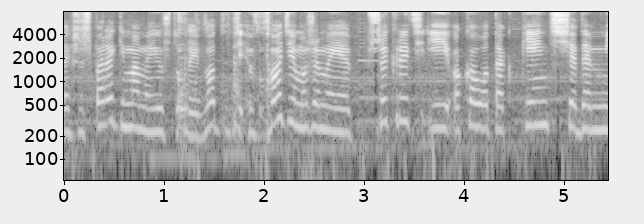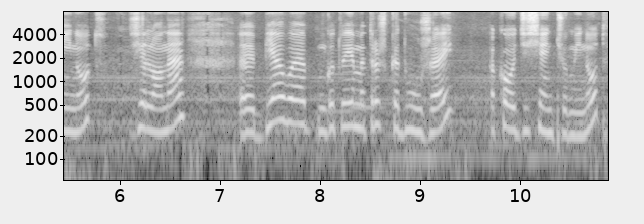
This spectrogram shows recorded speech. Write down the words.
Także szparagi mamy już tutaj w wodzie, w wodzie możemy je przykryć i około tak 5-7 minut zielone. E, Białe gotujemy troszkę dłużej, około 10 minut,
